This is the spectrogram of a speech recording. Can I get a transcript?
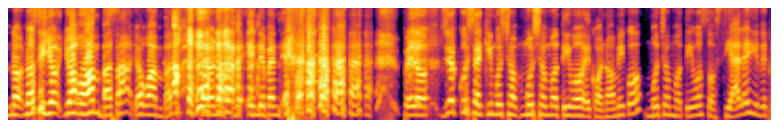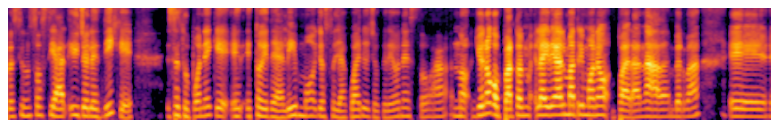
No, no sé, yo, yo hago ambas, ¿ah? Yo hago ambas. Pero no, independiente. pero yo escucho aquí muchos muchos motivos económicos, muchos motivos sociales y depresión social. Y yo les dije, se supone que e, esto idealismo, yo soy acuario, yo creo en eso. ¿ah? No, yo no comparto la idea del matrimonio para nada, en verdad. Eh,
